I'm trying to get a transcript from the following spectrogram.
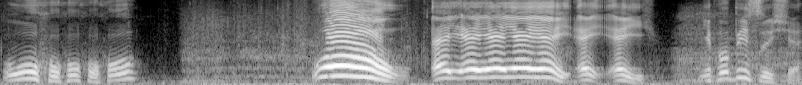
Uhu, hu, hu, hu. Wow! Ej, ej, ej, ej, ej, ej, ej! Nie popisuj się.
